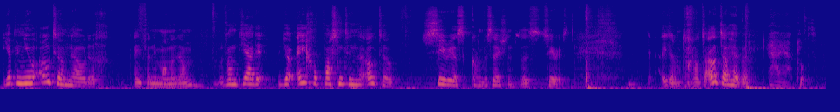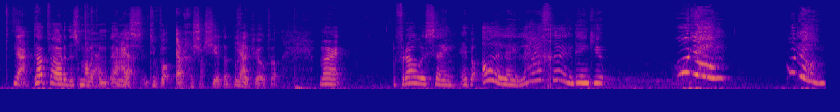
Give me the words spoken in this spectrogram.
je hebt een nieuwe auto nodig. Een van die mannen dan. Want ja, de, jouw ego past niet in de auto. Serious conversations, dat is serious. Je moet een grote auto hebben. Ja, ja, klopt. Nou, dat waren dus mannen. Ja, Ja, hij ja. is natuurlijk wel erg gechargeerd, dat begrijp je ook wel. Maar vrouwen zijn, hebben allerlei lagen en dan denk je, hoe dan? Hoe dan?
